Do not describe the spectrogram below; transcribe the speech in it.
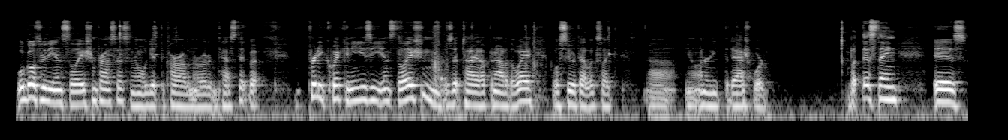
we'll go through the installation process and then we'll get the car out on the road and test it. But pretty quick and easy installation. We'll zip tie it up and out of the way. We'll see what that looks like, uh, you know, underneath the dashboard. But this thing is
